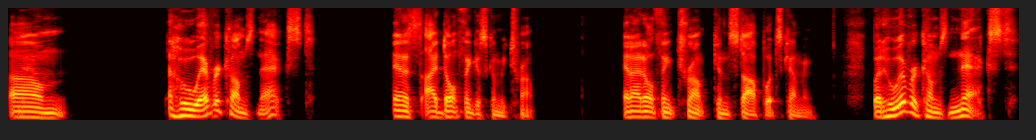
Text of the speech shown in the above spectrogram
Um, whoever comes next, and it's I don't think it's going to be Trump, and I don't think Trump can stop what's coming. But whoever comes next,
